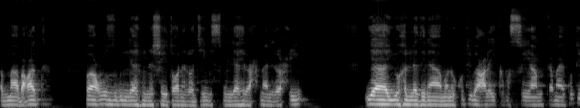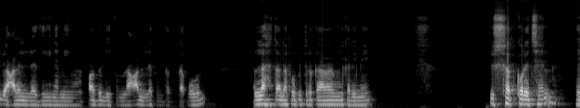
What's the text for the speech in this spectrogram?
আম্মা বাদ ফাউজবিল্লাহিনশাইতানিরজিম বিসমিল্লাহ রহমান রহিম। ইয়া ইউহাল্লাদিনা আমানু কুতিবা আলাইকুম আসসিয়াম কামা কুতিবা আলাল্লাযিনা মিন ক্বাবলিকুম লাআল্লাকুম তাত্তাকুন। আল্লাহ তালা পবিত্র কালামী কারিমে ইস্বাদ করেছেন, হে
